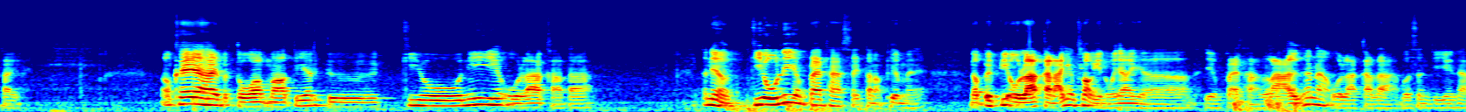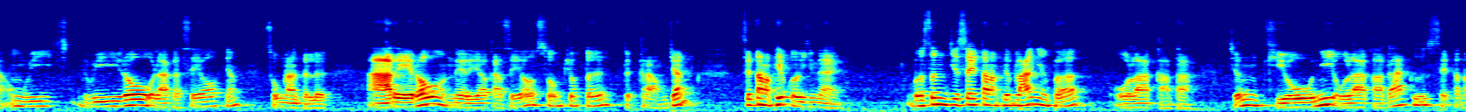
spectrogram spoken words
ត្រូវហើយ អូខេហើយបន្ទាប់មកទៀតគឺ Q នេះអូឡាកាតាតើនេះ Q នេះយើងប្រែថាសីតុណ្ហភាពមែនដល់ពេលពីអូឡាកាតាយើងធ្លាប់យល់ហើយយើងប្រែថាឡើងណាអូឡាកាតាបើសិនជាយើងថាអងវីវីរ៉ូអូឡាកាសេអូអញ្ចឹងសូមឡើងទៅលើអារេរ៉ូនេរីយ៉ូកាសេអូសូមចុះទៅទៅក្រោមអញ្ចឹងសីតុណ្ហភាពក៏ដូចគ្នាដែរបើសិនជាសេតនភាពឡើងយើងប្រើអូឡាកាតាអញ្ចឹង Q នេះអូឡាកាតាគឺសេតន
